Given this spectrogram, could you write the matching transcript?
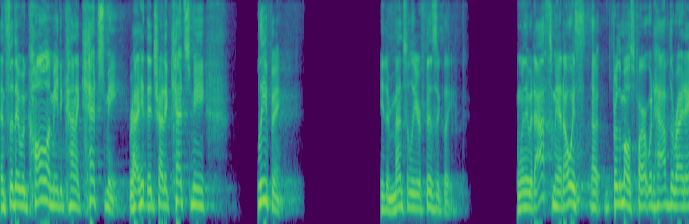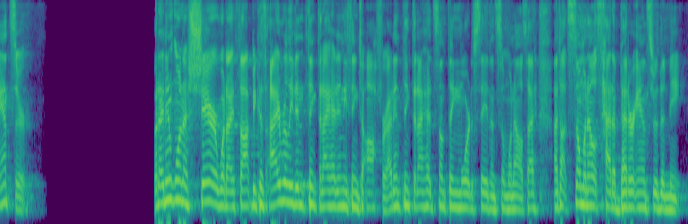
And so they would call on me to kind of catch me, right? They'd try to catch me sleeping, either mentally or physically. And when they would ask me, I'd always, uh, for the most part, would have the right answer. But I didn't want to share what I thought because I really didn't think that I had anything to offer. I didn't think that I had something more to say than someone else. I, I thought someone else had a better answer than me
